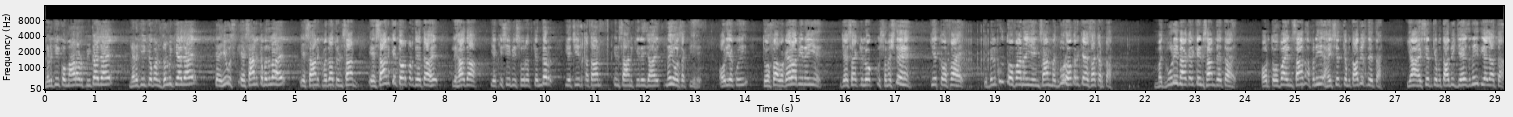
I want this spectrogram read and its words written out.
لڑکی کو مارا اور پیٹا جائے، لڑکی کے اوپر ظلم کیا جائے، کیا ہی اس احسان کا بدلہ ہے؟ احسان کا بدلہ تو انسان احسان کے طور پر دیتا ہے۔ لہذا یہ کسی بھی صورت کے اندر یہ چیز قطان انسان کے لیے جائز نہیں ہو سکتی ہے اور یہ کوئی تحفہ وغیرہ بھی نہیں ہے۔ جیسا کہ لوگ کچھ سمجھتے ہیں کہ یہ تحفہ ہے، یہ بالکل تحفہ نہیں ہے۔ انسان مجبور ہو کر کے ایسا کرتا ہے۔ مجبوری میں آ کر کے انسان دیتا ہے اور تحفہ انسان اپنی حیثیت کے مطابق دیتا ہے۔ یا حیثیت کے مطابق جہیز نہیں دیا جاتا۔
